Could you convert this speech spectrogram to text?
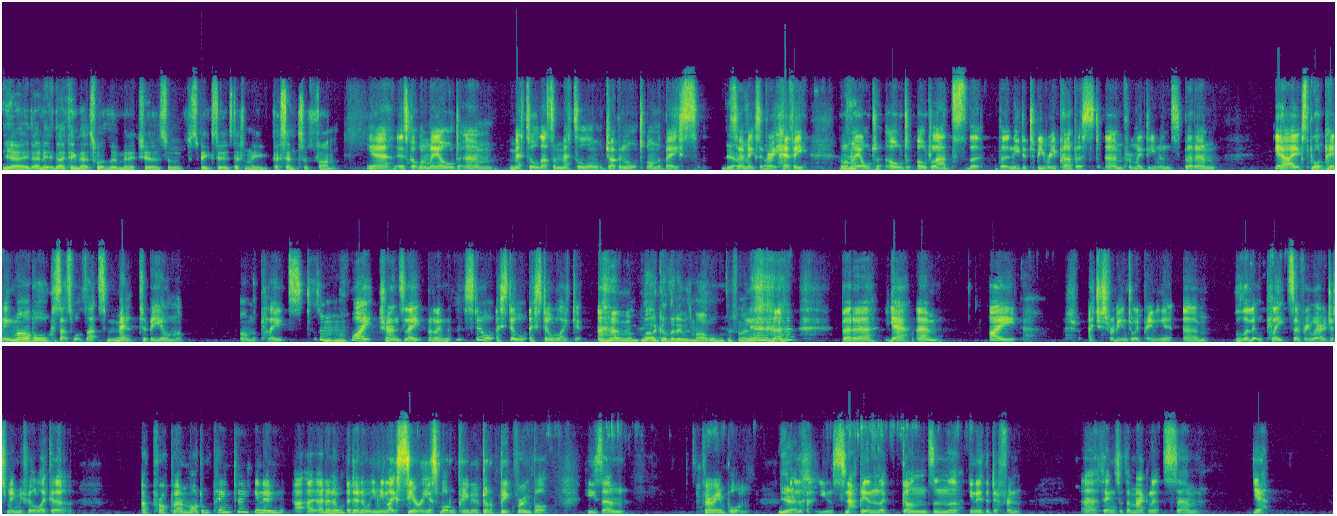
Yeah, and it, I think that's what the miniature sort of speaks to is definitely a sense of fun. Yeah, it's got one of my old um, metal. That's a metal juggernaut on the base, Yeah. so it makes it very heavy. One of my old, old, old lads that that needed to be repurposed um, from my demons. But um, yeah, I explored painting marble because that's what that's meant to be on the on the plates. Doesn't Mhm. quite translate, but I'm still, I still, I still like it. Um, well, I got that it was marble, definitely. but uh yeah um i i just really enjoyed painting it um all the little plates everywhere it just made me feel like a a proper model painter you know i I- don't know i don't know what you mean like serious model painter got a big robot he's um very important Yeah. the fact you can snap in the guns and the you know the different uh things with the magnets um yeah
